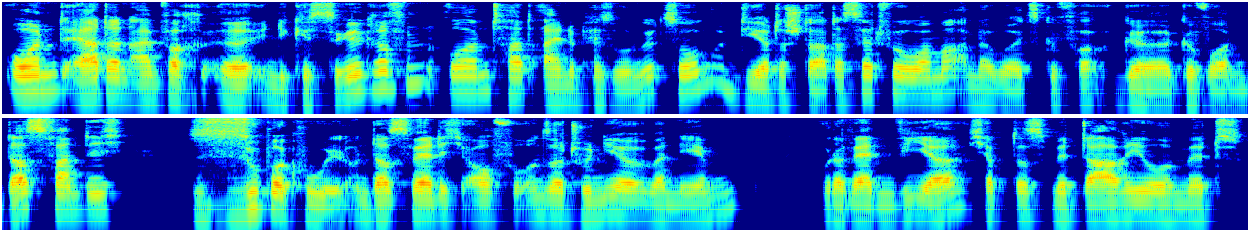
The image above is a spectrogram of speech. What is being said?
Und er hat dann einfach äh, in die Kiste gegriffen und hat eine Person gezogen und die hat das Starter-Set für Warhammer Underworlds ge gewonnen. Das fand ich super cool und das werde ich auch für unser Turnier übernehmen. Oder werden wir. Ich habe das mit Dario, mit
